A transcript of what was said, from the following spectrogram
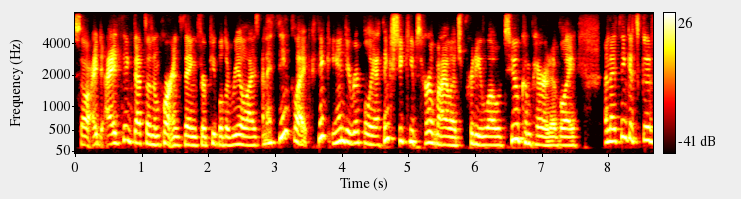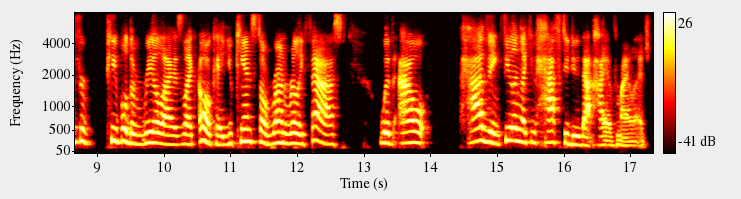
so I, I think that's an important thing for people to realize. And I think like, I think Andy Ripley, I think she keeps her mileage pretty low too, comparatively. And I think it's good for people to realize like, oh, okay, you can still run really fast without having feeling like you have to do that high of mileage.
